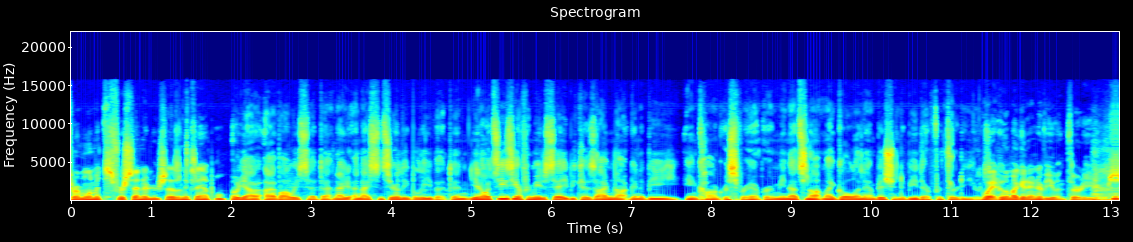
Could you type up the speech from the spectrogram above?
term limits for senators, as an example? Oh yeah, I've always said that, and I and I sincerely believe it. And you know, it's easier for me to say because I'm not going to be in Congress forever. I mean, that's not my goal and ambition to be there for 30 years. Wait, who am I going to interview in 30 years?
